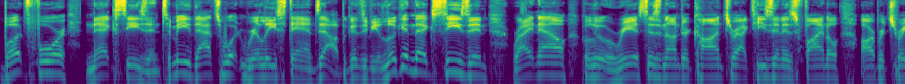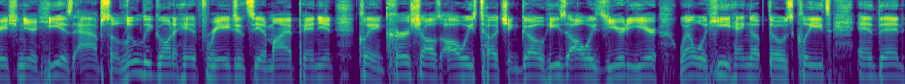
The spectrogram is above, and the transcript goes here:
but for next season. To me, that's what really stands out because if you look at next season, right now, Julio Urias isn't under contract. He's in his final arbitration year. He is absolutely going to hit free agency, in my opinion. Clayton Kershaw Ball's always touch and go. He's always year to year. When will he hang up those cleats? And then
